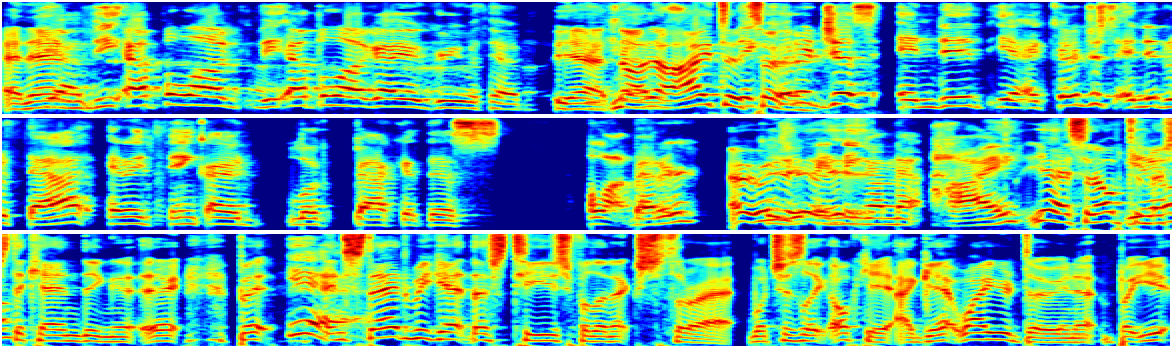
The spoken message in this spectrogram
And yeah, then, the epilogue. The epilogue. I agree with him. yeah, no, no, I do It too. could have just ended. Yeah, it could have just ended with that, and I think I'd look back at this a lot better because you're ending on that high. Yeah, it's an optimistic ending, uh, but Yeah. instead we get this tease for the next threat, which is like, okay, I get why you're doing it, but you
